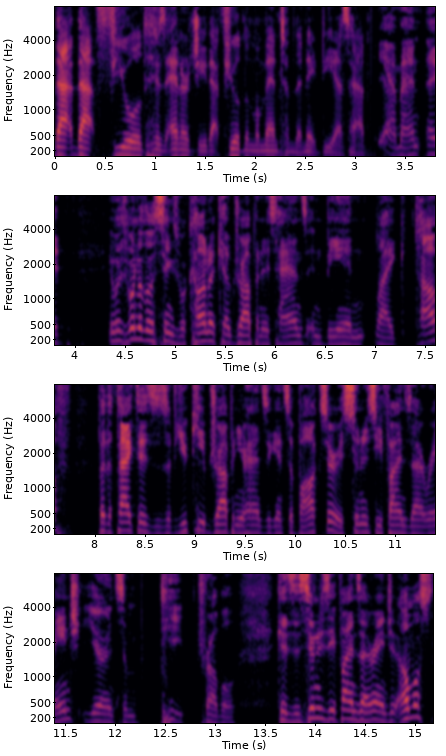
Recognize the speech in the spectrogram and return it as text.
that that fueled his energy, that fueled the momentum that Nate Diaz had. Yeah, man. It, it was one of those things where Conor kept dropping his hands and being like tough. But the fact is, is if you keep dropping your hands against a boxer, as soon as he finds that range, you're in some deep trouble. Because as soon as he finds that range, it almost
